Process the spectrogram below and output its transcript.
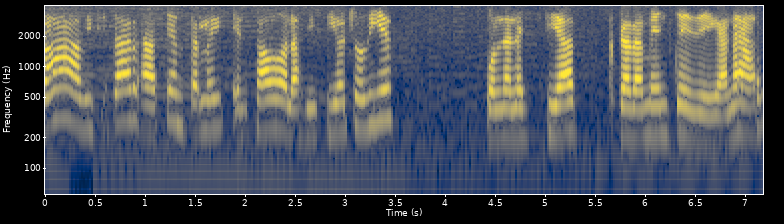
va a visitar a Temperley el sábado a las 18.10 con la necesidad claramente de ganar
